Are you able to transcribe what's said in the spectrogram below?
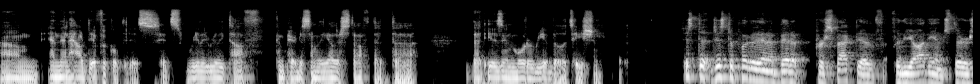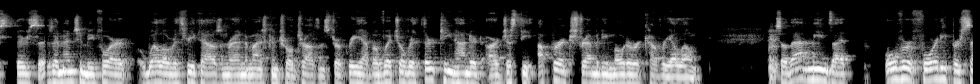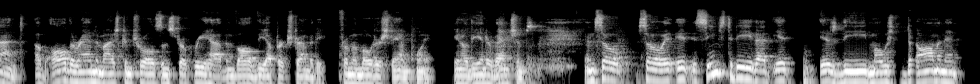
Um, and then how difficult it is. It's really, really tough compared to some of the other stuff that, uh, that is in motor rehabilitation. Just to, just to put it in a bit of perspective for the audience, there's there's as I mentioned before, well over 3,000 randomized controlled trials in stroke rehab, of which over 1,300 are just the upper extremity motor recovery alone. So that means that over 40% of all the randomized controls in stroke rehab involve the upper extremity from a motor standpoint, you know, the interventions. And so, so it, it seems to be that it is the most dominant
